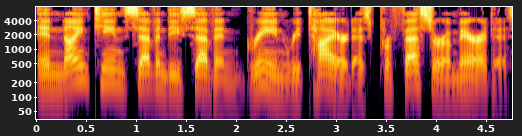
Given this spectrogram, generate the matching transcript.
In 1977 Green retired as Professor Emeritus,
